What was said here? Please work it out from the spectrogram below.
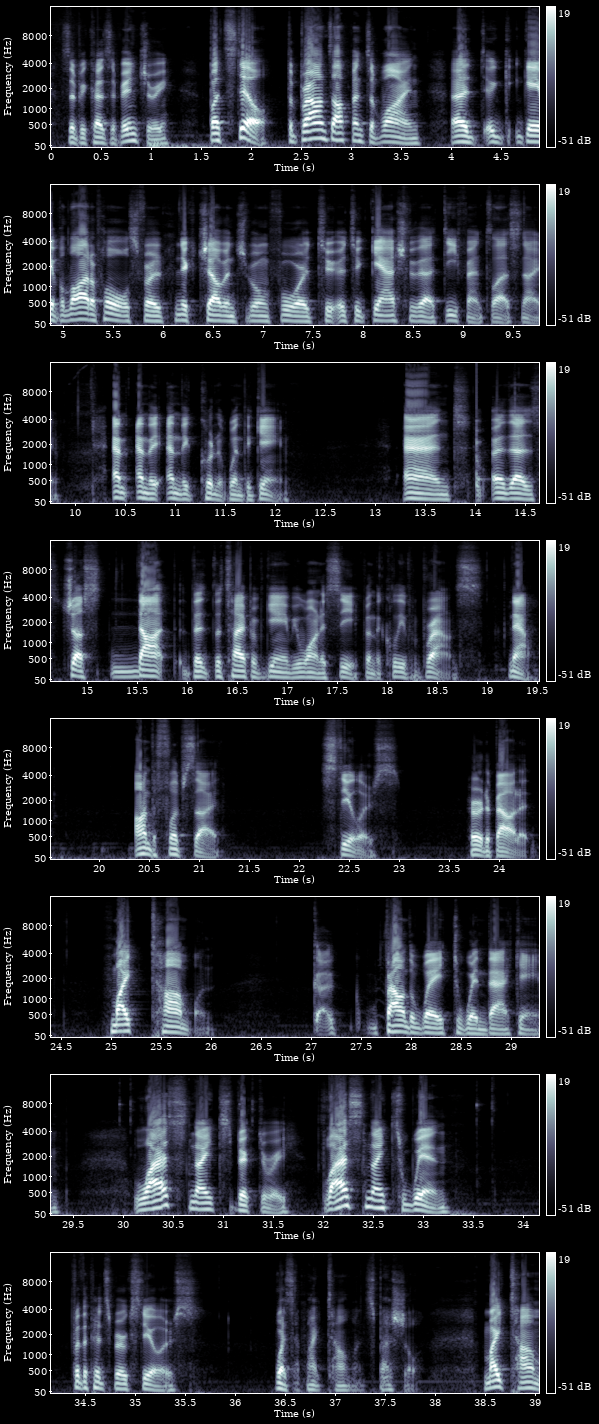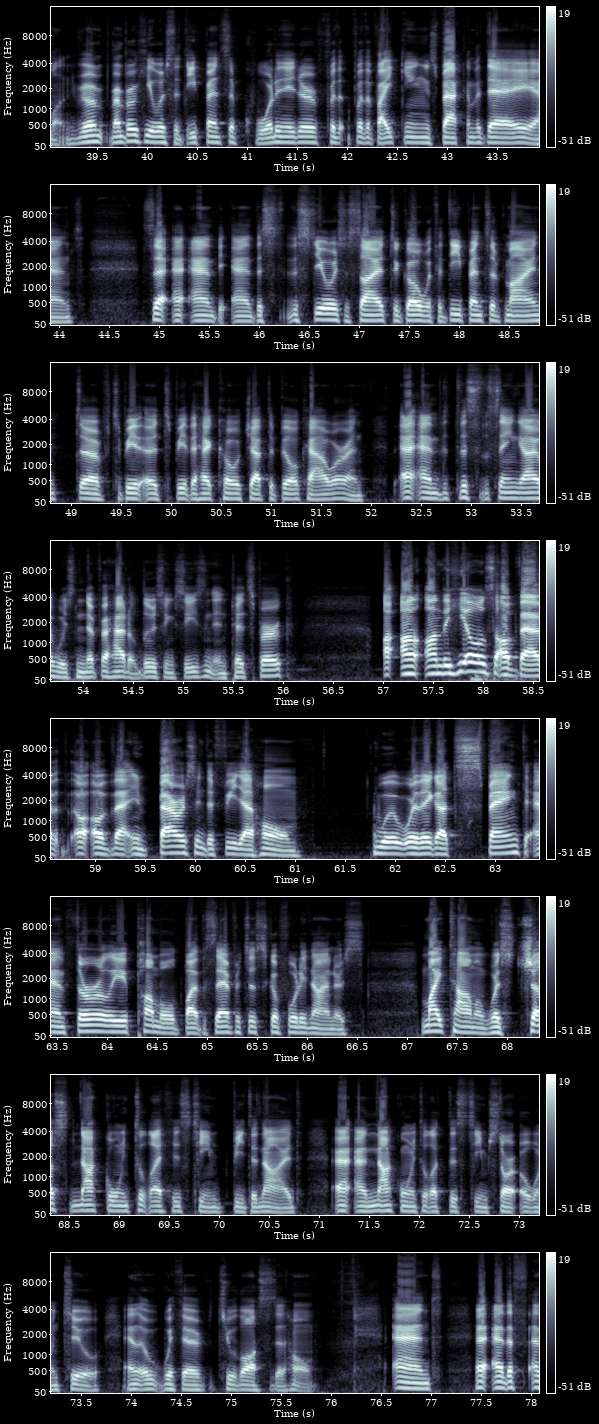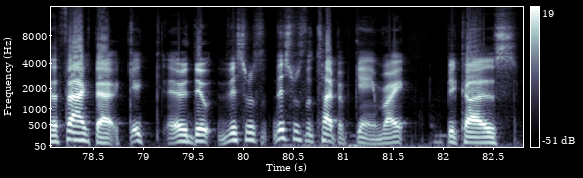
so because of injury. But still, the Browns' offensive line uh, gave a lot of holes for Nick Chubb and Jerome Ford to uh, to gash through that defense last night, and and they and they couldn't win the game. And, and that is just not the, the type of game you want to see from the Cleveland Browns. Now, on the flip side, Steelers heard about it. Mike Tomlin found a way to win that game last night's victory, last night's win for the Pittsburgh Steelers was a Mike Tomlin special. Mike Tomlin, remember he was the defensive coordinator for the for the Vikings back in the day, and and and the the Steelers decided to go with a defensive mind to, to be uh, to be the head coach after Bill Cowher, and and this is the same guy who's never had a losing season in Pittsburgh on, on the heels of that of that embarrassing defeat at home, where, where they got spanked and thoroughly pummeled by the San Francisco 49ers, Mike Tomlin was just not going to let his team be denied and, and not going to let this team start 0-2 and uh, with their two losses at home. And and the and the fact that it, uh, this was this was the type of game, right? Because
